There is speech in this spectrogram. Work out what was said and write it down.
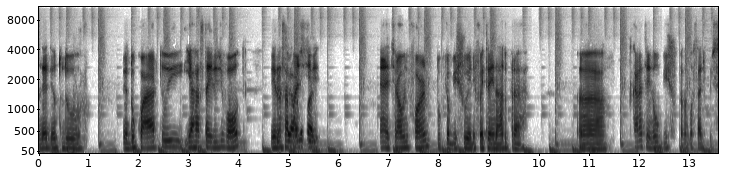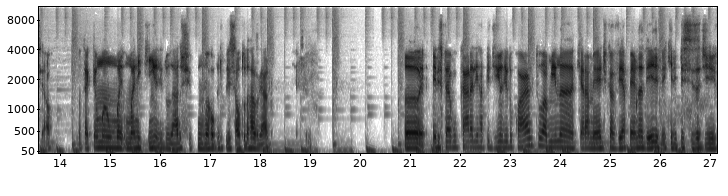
né, dentro do, dentro do quarto e, e arrastar ele de volta. E nessa parte que ele. É, tirar o uniforme, porque o bicho ele foi treinado pra. ah, o cara treinou o bicho pra não gostar de policial. Até que tem uma, uma, um manequim ali do lado com uma roupa de policial toda rasgada. Ah, eles pegam o cara ali rapidinho ali do quarto, a mina que era médica vê a perna dele, vê que ele precisa de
